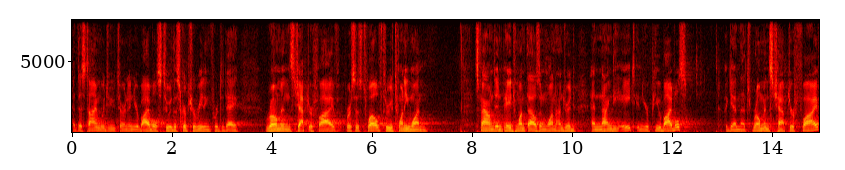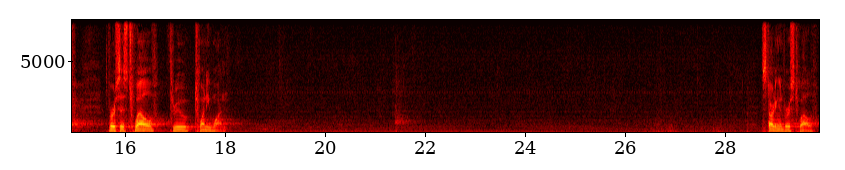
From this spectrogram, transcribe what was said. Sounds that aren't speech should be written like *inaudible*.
At this time, would you turn in your Bibles to the scripture reading for today? Romans chapter 5, verses 12 through 21. It's found in page 1198 in your Pew Bibles. Again, that's Romans chapter 5, verses 12 through 21. Starting in verse 12.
